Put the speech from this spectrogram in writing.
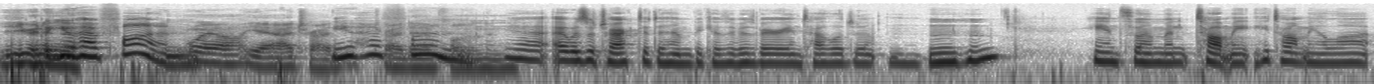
even but you the- have fun. well, yeah, I tried. You have tried to have fun. fun. And, Yeah, I was attracted to him because he was very intelligent and mm-hmm. handsome and taught me. He taught me a lot.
